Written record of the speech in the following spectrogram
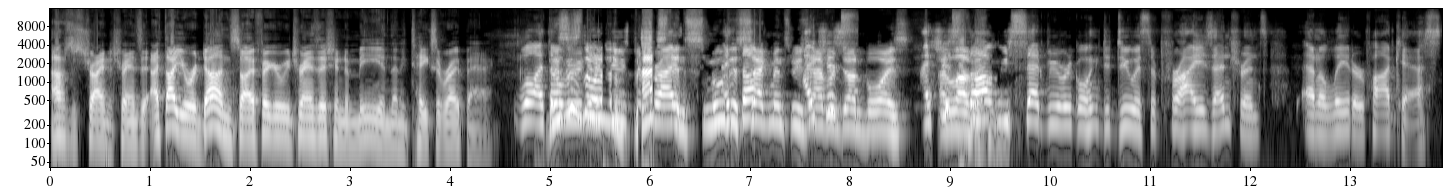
I was just trying to transit. I thought you were done, so I figured we transition to me, and then he takes it right back. Well, I thought This we were is one of do the best surprise. and smoothest thought- segments we've I ever just- done, boys. I just love thought it. we said we were going to do a surprise entrance at a later podcast.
